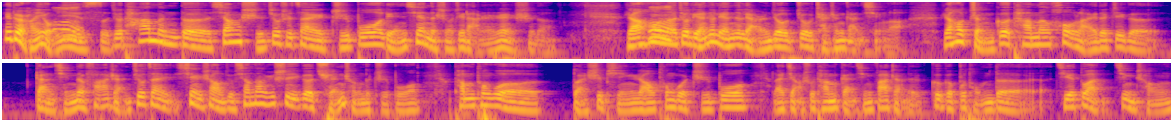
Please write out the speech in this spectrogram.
那对很有意思，就他们的相识就是在直播连线的时候这俩人认识的，然后呢就连着连着俩人就就产生感情了，然后整个他们后来的这个。感情的发展就在线上，就相当于是一个全程的直播。他们通过短视频，然后通过直播来讲述他们感情发展的各个不同的阶段进程，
